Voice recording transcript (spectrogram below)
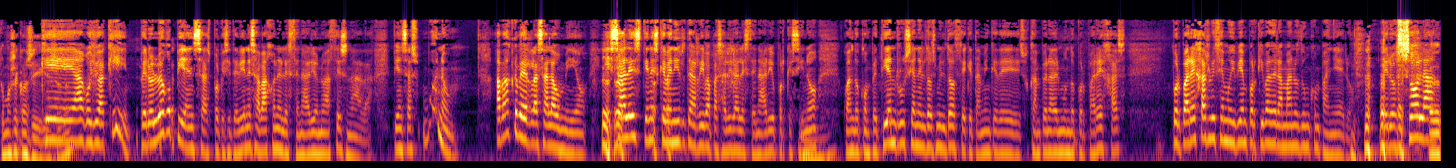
¿Cómo se consigue? ¿Qué hago yo aquí? Pero luego piensas, porque si te vienes abajo en el escenario no haces nada, piensas, bueno, habrá que ver la sala o mío. Y sales, tienes que venir de arriba para salir al escenario, porque si no, cuando competí en Rusia en el 2012, que también quedé subcampeona del mundo por parejas, por parejas lo hice muy bien porque iba de la mano de un compañero, pero sola,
